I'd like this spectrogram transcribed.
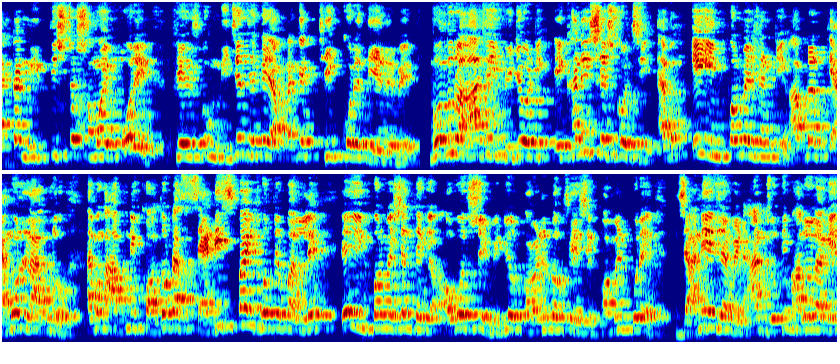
একটা নির্দিষ্ট সময় পরে ফেসবুক নিজে থেকে আপনাকে ঠিক করে দিয়ে দেবে। বন্ধুরা, আজ এই ভিডিওটি এখানেই শেষ করছি এবং এই ইনফরমেশনটি আপনার কেমন লাগল এবং আপনি কতটা স্যাটিসফাইড হতে পারলে, এই ইনফরমেশন থেকে অবশ্যই ভিডিওর কমেন্ট বক্সে এসে কমেন্ট করে জানিয়ে যাবেন। আর যদি ভালো লাগে,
